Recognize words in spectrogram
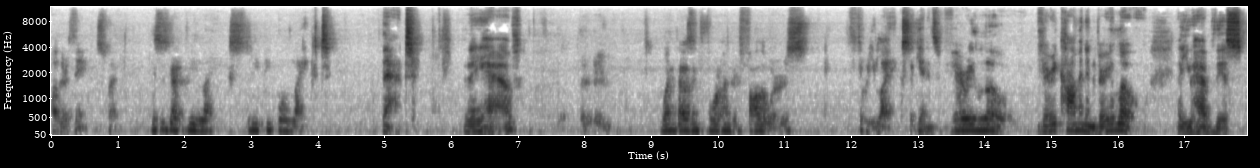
other things, but this has got three likes. Three people liked that. They have 1,400 followers, three likes. Again, it's very low, very common and very low that you have this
